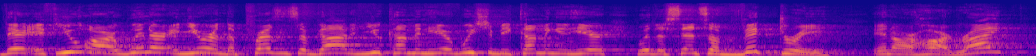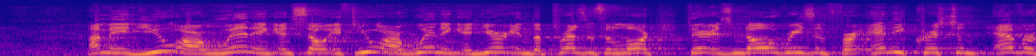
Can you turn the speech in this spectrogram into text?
There, if you are a winner and you're in the presence of God and you come in here, we should be coming in here with a sense of victory in our heart, right? I mean, you are winning. And so, if you are winning and you're in the presence of the Lord, there is no reason for any Christian ever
